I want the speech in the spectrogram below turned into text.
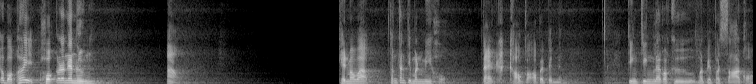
ก็บอกเฮ้ยหกแล้วเนี่ยหนึ่งอ้าวเห็นมาว่าทั้งๆทที่มันมีหกแต่เขาก็เอาไปเป็นหนึ่งจริง ๆ แล้วก็คือมันเป็นภาษาของ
